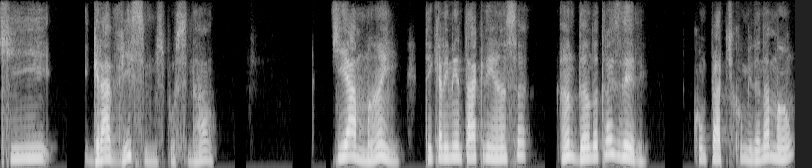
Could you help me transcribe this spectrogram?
que gravíssimos, por sinal, que a mãe tem que alimentar a criança andando atrás dele, com um prato de comida na mão,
